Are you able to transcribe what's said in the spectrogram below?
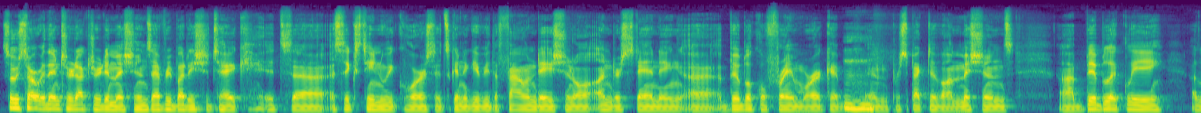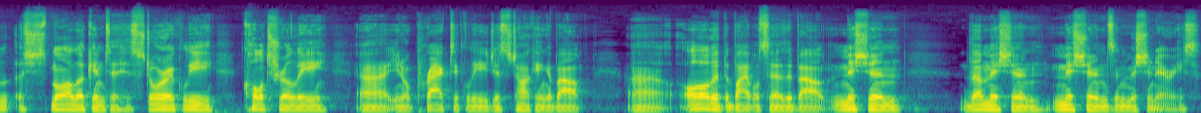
So we start with introductory to missions. Everybody should take. It's a, a 16 week course. It's going to give you the foundational understanding, uh, a biblical framework a- and perspective on missions, uh, biblically, a, a small look into historically, culturally, uh, you know, practically, just talking about uh, all that the Bible says about mission, the mission, missions, and missionaries.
